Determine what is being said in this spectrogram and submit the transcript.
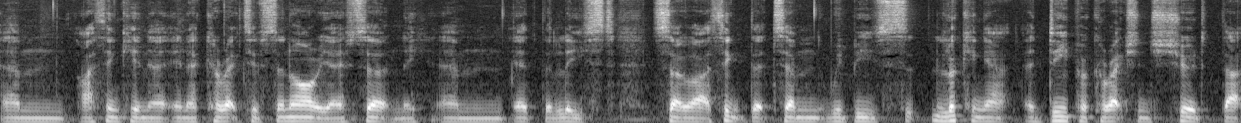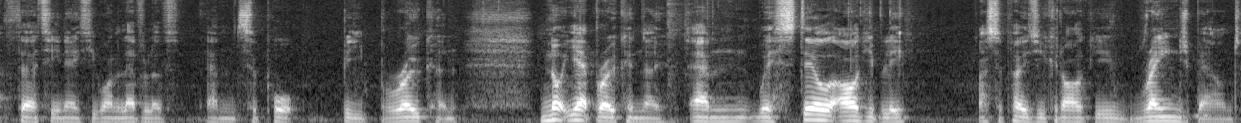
um, I think, in a, in a corrective scenario, certainly, um, at the least. So I think that um, we'd be looking at a deeper correction should that 1381 level of um, support be broken. Not yet broken, though. Um, we're still arguably, I suppose you could argue, range bound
